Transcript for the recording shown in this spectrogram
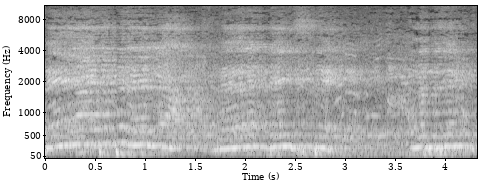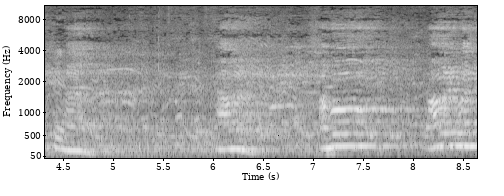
വേലായുധത്തെ അല്ല വേലന്റൈൻസ് ഡേ എന്നത്തെ ആ. ആണ് അപ്പോ ആ ഒരു നല്ല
